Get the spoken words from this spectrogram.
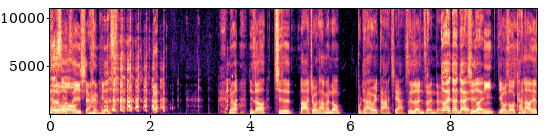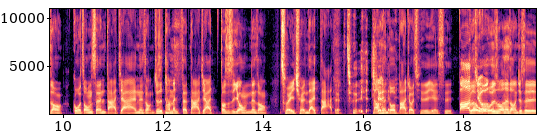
这是我自己想的名字。没有，你知道，其实八九他们都不太会打架，是认真的。对对对嗯其实你有时候看到那种国中生打架，还是那种，就是他们的打架都是用那种捶拳在打的。然后很多八九其实也是，八九我是说那种就是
